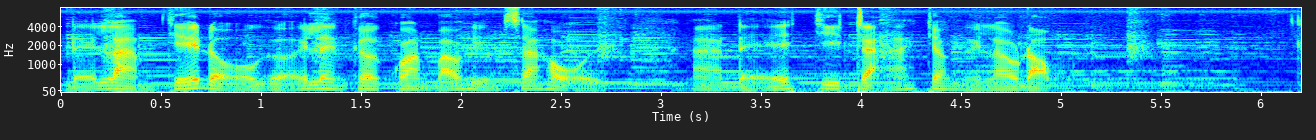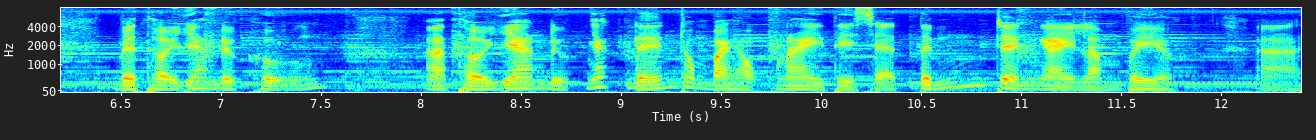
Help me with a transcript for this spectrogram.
để làm chế độ gửi lên cơ quan bảo hiểm xã hội à, để chi trả cho người lao động. Về thời gian được hưởng à, thời gian được nhắc đến trong bài học này thì sẽ tính trên ngày làm việc à,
